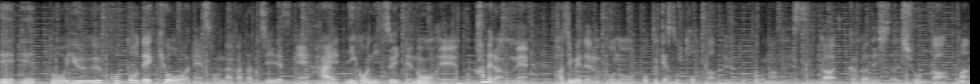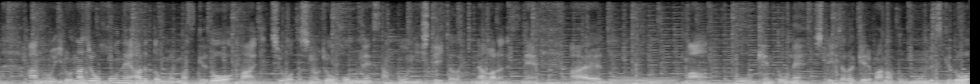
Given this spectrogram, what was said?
えー、ということで、今日はね、そんな形ですね。はい。ニコンについての、えーと、カメラのね、初めてのこのポッドキャストを撮ったというところなんですが、いかがでしたでしょうか？まあ、あのいろんな情報ね、あると思いますけど、まあ、一応私の情報もね、参考にしていただきながらですね、えっ、ー、と、まあ、こう検討ねしていただければなと思うんですけど、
